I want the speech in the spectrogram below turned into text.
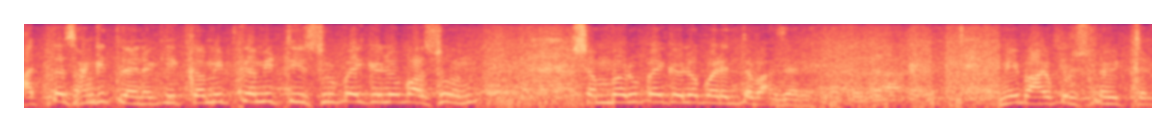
आत्ता सांगितलं ना की कमीत कमी तीस रुपये किलोपासून शंभर रुपये किलोपर्यंत बाजार आहे? मी बाळकृष्ण विठ्ठल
